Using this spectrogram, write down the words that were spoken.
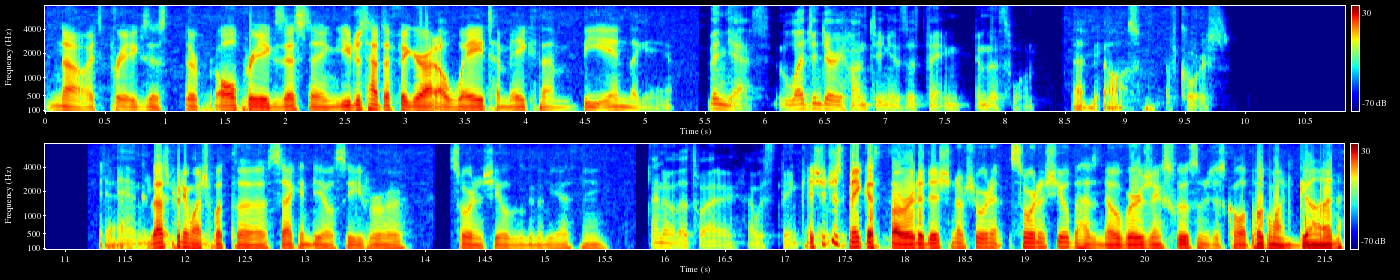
No, it's pre-exist. They're all pre-existing. You just have to figure out a way to make them be in the game. Then yes, legendary hunting is a thing in this one, That'd be awesome. of course. Yeah, And that's pretty much what the second DLC for Sword and Shield is going to be. I think I know that's why I was thinking. they should just make a third edition of Sword and, Sword and Shield that has no version exclusive. and Just call it Pokemon Gun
